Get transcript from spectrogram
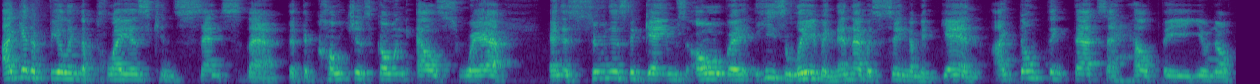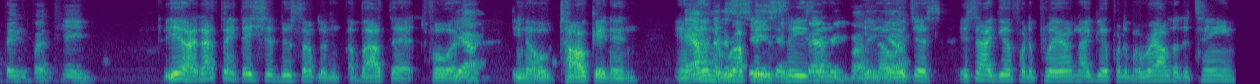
I get a feeling the players can sense that, that the coach is going elsewhere. and as soon as the game's over, he's leaving. They never seeing him again. I don't think that's a healthy, you know, thing for a team. Yeah, and I think they should do something about that for Yeah, you know talking and and After the interrupting the season, season. everybody, you know, yeah. it just it's not good for the player, not good for the morale of the team.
